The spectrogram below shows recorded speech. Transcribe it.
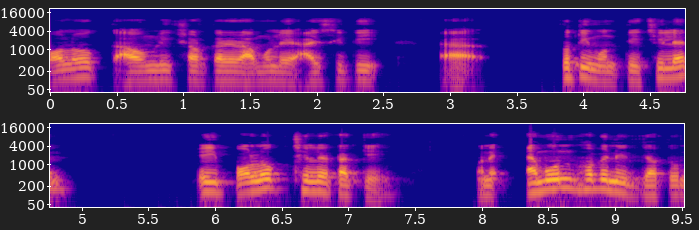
পলক আওয়ামী লীগ সরকারের আমলে আইসিটি প্রতিমন্ত্রী ছিলেন। এই পলক ছেলেটাকে মানে এমনভাবে নির্যাতন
